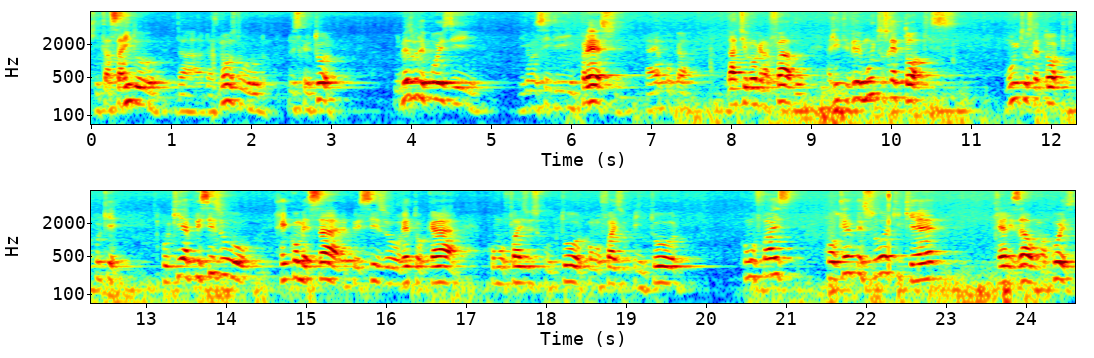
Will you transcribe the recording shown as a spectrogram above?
que está saindo da, das mãos do, do escritor, e mesmo depois de, digamos assim, de impresso, na época datilografado, a gente vê muitos retoques, muitos retoques. Por quê? Porque é preciso recomeçar, é preciso retocar, como faz o escultor, como faz o pintor, como faz qualquer pessoa que quer realizar alguma coisa.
